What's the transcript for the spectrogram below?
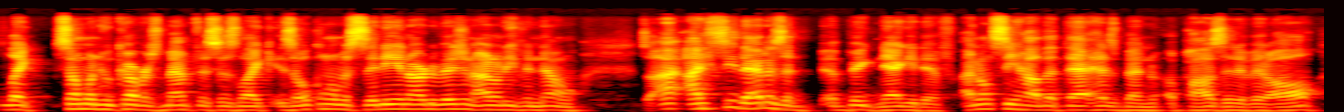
like someone who covers Memphis is like, is Oklahoma City in our division? I don't even know. So I, I see that as a, a, big negative. I don't see how that that has been a positive at all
